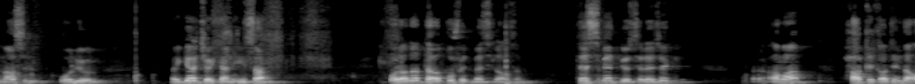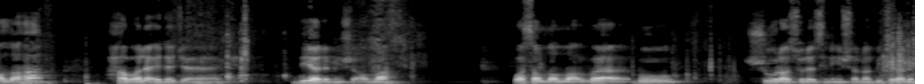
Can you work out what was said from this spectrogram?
nasıl oluyor? E, gerçekten insan orada tahakkuf etmesi lazım. Teslimiyet gösterecek. Ama hakikatinde Allah'a havale edecek. Diyelim inşallah. Ve sallallahu ve bu Şura suresini inşallah bitirelim.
